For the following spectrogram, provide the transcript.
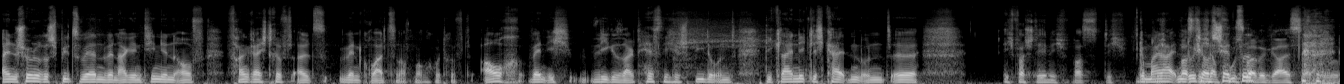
ein schöneres Spiel zu werden, wenn Argentinien auf Frankreich trifft, als wenn Kroatien auf Marokko trifft. Auch wenn ich, wie gesagt, hässliche Spiele und die kleinen Nicklichkeiten und äh, Ich verstehe nicht, was dich, Gemeinheiten was dich am durchaus schätze. Fußball begeistert. Also,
